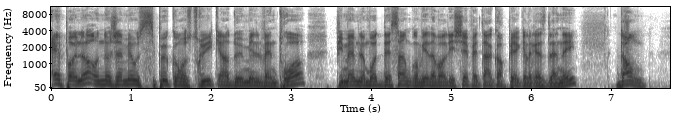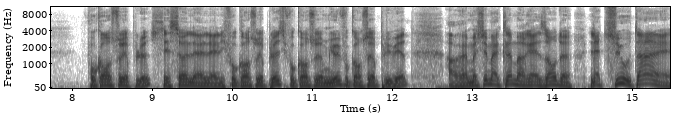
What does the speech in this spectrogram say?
est pas là. On n'a jamais aussi peu construit qu'en 2023. Puis même le mois de décembre qu'on vient d'avoir les chiffres est encore pire que le reste de l'année. Donc, faut construire plus. C'est ça, il faut construire plus, il faut construire mieux, il faut construire plus vite. Alors, euh, M. McClum a raison de là-dessus. Autant, euh,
